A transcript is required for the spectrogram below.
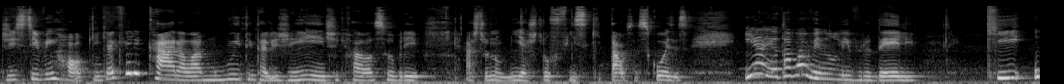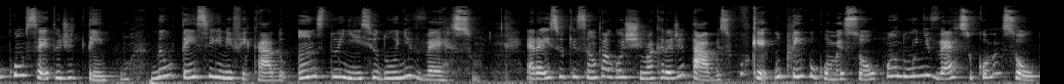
de Stephen Hawking, que é aquele cara lá muito inteligente que fala sobre astronomia, astrofísica e tal, essas coisas. E aí eu tava vendo no livro dele que o conceito de tempo não tem significado antes do início do universo. Era isso que Santo Agostinho acreditava. Isso porque o tempo começou quando o universo começou.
